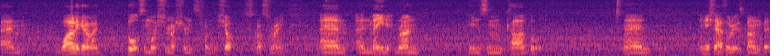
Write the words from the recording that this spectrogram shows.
Um, a while ago I bought some oyster mushrooms from the shop just across the way um, and made it run in some cardboard and initially I thought it was bung, but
